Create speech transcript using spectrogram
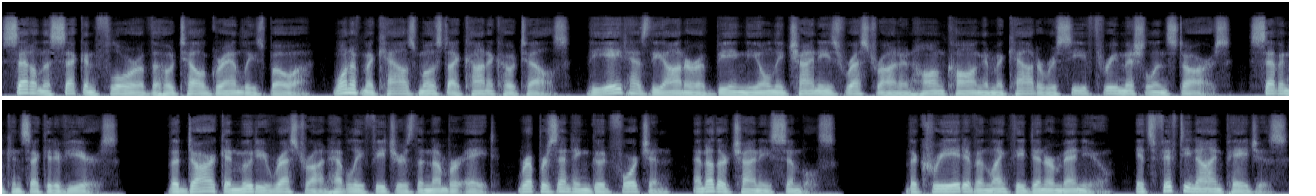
Set on the second floor of the Hotel Grand Lisboa, one of Macau's most iconic hotels, the 8 has the honor of being the only Chinese restaurant in Hong Kong and Macau to receive three Michelin stars, seven consecutive years. The dark and moody restaurant heavily features the number 8, representing good fortune, and other Chinese symbols. The creative and lengthy dinner menu, its 59 pages,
